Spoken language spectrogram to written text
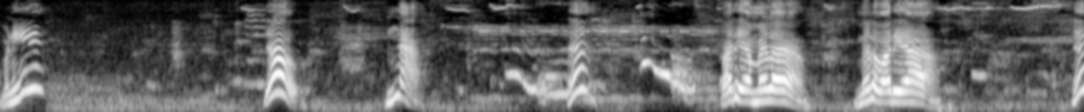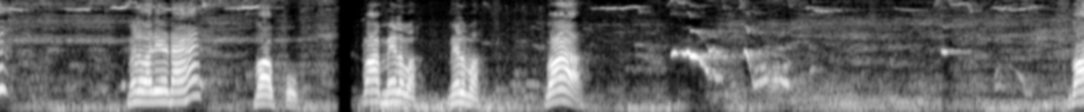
மணி? யோ என்ன? ஆ? வாரியா மேலே மேலே வாரியா? ஏ மேலே வாரியாடா? வா போ. வா மேலே வா மேலே வா. வா. வா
